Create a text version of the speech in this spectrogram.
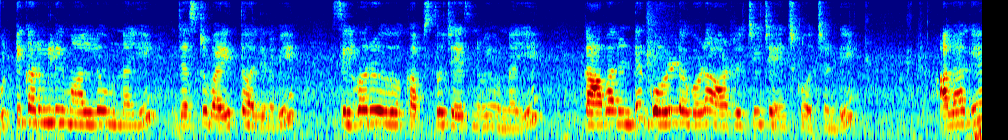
ఉట్టి కరుంగలి మాల్లో ఉన్నాయి. జస్ట్ వైట్తో అల్లినవి. సిల్వర్ కప్స్తో చేసినవి ఉన్నాయి. కావాలంటే గోల్డ్లో కూడా ఆర్డర్ ఇచ్చి చేయించుకోవచ్చండి. అలాగే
